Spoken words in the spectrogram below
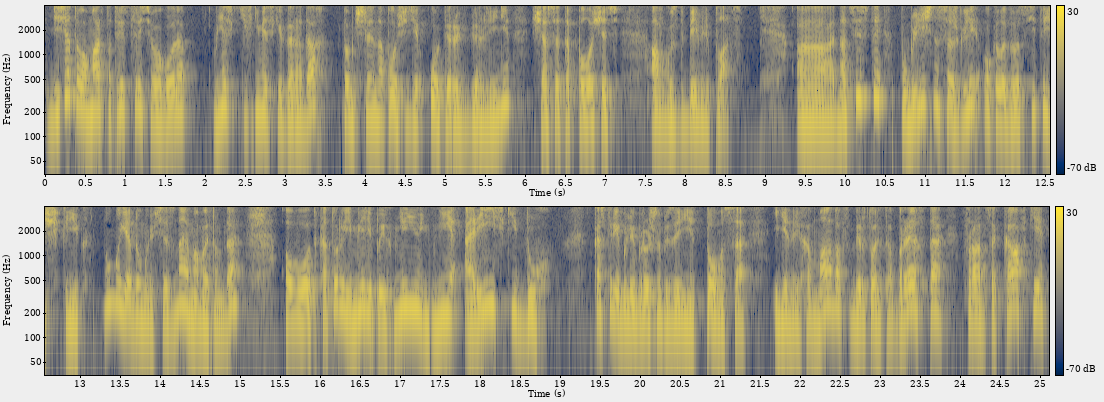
10 марта 1933 года в нескольких немецких городах, в том числе на площади оперы в Берлине, сейчас это площадь Август Бебель-Плац, а нацисты публично сожгли около 20 тысяч книг. Ну, мы, я думаю, все знаем об этом, да? Вот, которые имели, по их мнению, не арийский дух – в костре были брошены произведения Томаса и Генриха Манов, Бертольта Брехта, Франца Кавки,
